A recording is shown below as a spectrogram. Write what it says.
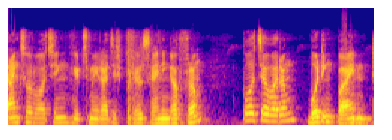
thanks for watching it's me Rajesh Patel signing off from Pochavaram boating point.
